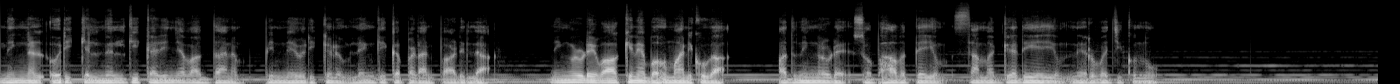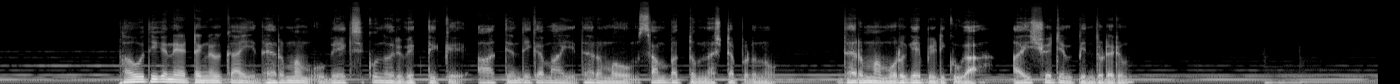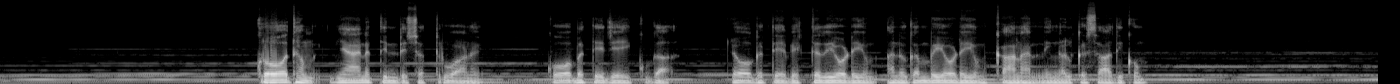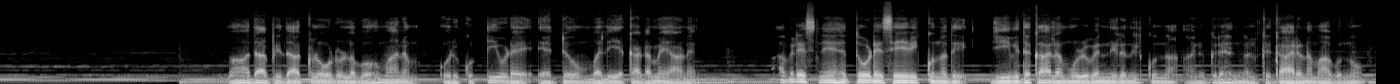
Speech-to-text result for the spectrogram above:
നിങ്ങൾ ഒരിക്കൽ നൽകിക്കഴിഞ്ഞ വാഗ്ദാനം പിന്നെ ഒരിക്കലും ലംഘിക്കപ്പെടാൻ പാടില്ല. നിങ്ങളുടെ വാക്കിനെ ബഹുമാനിക്കുക. അത് നിങ്ങളുടെ സ്വഭാവത്തെയും സമഗ്രതയെയും നിർവചിക്കുന്നു. ഭൗതിക നേട്ടങ്ങൾക്കായി ധർമ്മം ഉപേക്ഷിക്കുന്ന ഒരു വ്യക്തിക്ക് ആത്യന്തികമായി ധർമ്മവും സമ്പത്തും നഷ്ടപ്പെടുന്നു. ധർമ്മം മുറുകെ പിടിക്കുക. ഐശ്വര്യം പിന്തുടരും. ക്രോധം ജ്ഞാനത്തിന്റെ ശത്രുവാണ്. കോപത്തെ ജയിക്കുക ലോകത്തെ വ്യക്തതയോടെയും അനുകമ്പയോടെയും കാണാൻ നിങ്ങൾക്ക് സാധിക്കും. മാതാപിതാക്കളോടുള്ള ബഹുമാനം ഒരു കുട്ടിയുടെ ഏറ്റവും വലിയ കടമയാണ്. അവരെ സ്നേഹത്തോടെ സേവിക്കുന്നത് ജീവിതകാലം മുഴുവൻ നിലനിൽക്കുന്ന അനുഗ്രഹങ്ങൾക്ക് കാരണമാകുന്നു.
